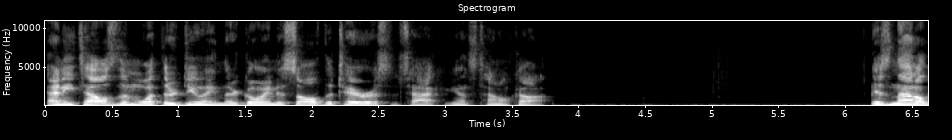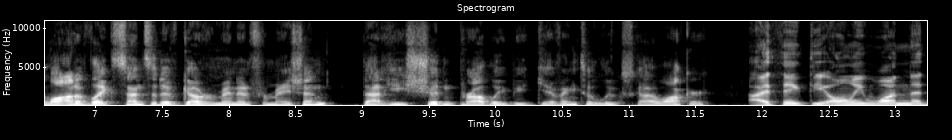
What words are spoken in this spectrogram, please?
And he tells them what they're doing. They're going to solve the terrorist attack against Tenel Ka. Isn't that a lot of like sensitive government information that he shouldn't probably be giving to Luke Skywalker? I think the only one that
